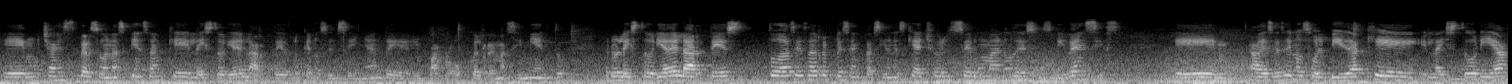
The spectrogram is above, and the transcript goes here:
Eh, muchas personas piensan que la historia del arte es lo que nos enseñan del barroco, el renacimiento, pero la historia del arte es todas esas representaciones que ha hecho el ser humano de sus vivencias. Eh, a veces se nos olvida que la historia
